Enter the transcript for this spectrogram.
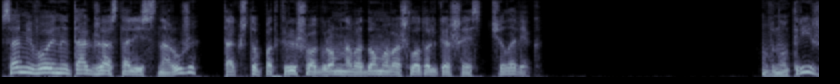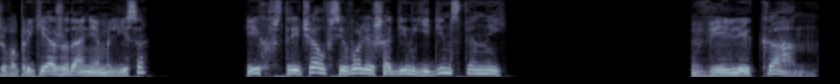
Сами воины также остались снаружи, так что под крышу огромного дома вошло только шесть человек. Внутри же, вопреки ожиданиям Лиса, их встречал всего лишь один единственный великан.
